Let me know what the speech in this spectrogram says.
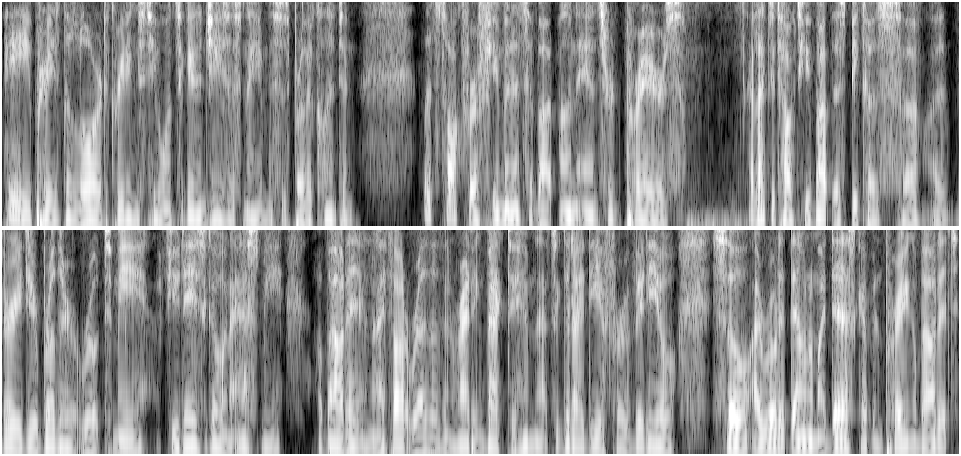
Hey, praise the Lord. Greetings to you once again in Jesus' name. This is Brother Clinton. Let's talk for a few minutes about unanswered prayers. I'd like to talk to you about this because uh, a very dear brother wrote to me a few days ago and asked me about it, and I thought rather than writing back to him, that's a good idea for a video. So I wrote it down on my desk. I've been praying about it,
